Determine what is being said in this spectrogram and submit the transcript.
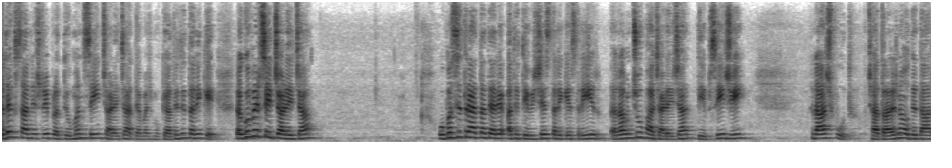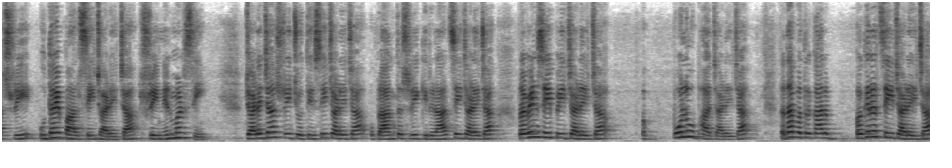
અધ્યક્ષ સ્થાને શ્રી પ્રદ્યુમનસિંહ જાડેજા તેમજ મુખ્ય અતિથિ તરીકે રઘુવીરસિંહ જાડેજા ઉપસ્થિત રહ્યા હતા. ત્યારે અતિથિ વિશેષ તરીકે શ્રી રમજુભા જાડેજા, દીપસિંહજી રાજપૂત, છાત્રાલયના હોદ્દેદાર શ્રી ઉદયપાલસિંહ જાડેજા, શ્રી નિર્મળસિંહ જાડેજા, શ્રી જ્યોતિસિંહ જાડેજા, ઉપરાંત શ્રી ગિરિરાજસિંહ જાડેજા, પ્રવીણસિંહ પી જાડેજા પોલુભા જાડેજા તથા પત્રકાર ભગીરથસિંહ જાડેજા,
